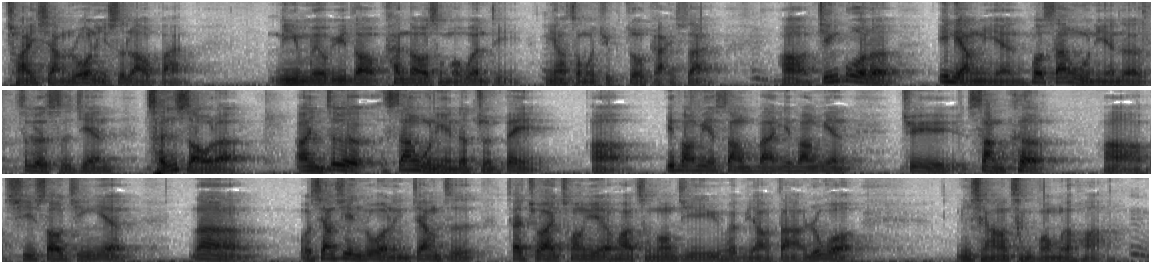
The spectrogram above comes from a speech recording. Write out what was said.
揣想，如果你是老板，你有没有遇到看到什么问题？你要怎么去做改善？好，经过了。一两年或三五年的这个时间成熟了啊，你这个三五年的准备啊，一方面上班，一方面去上课啊，吸收经验。那我相信，如果你这样子再出来创业的话，成功几率会比较大。如果你想要成功的话，嗯，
